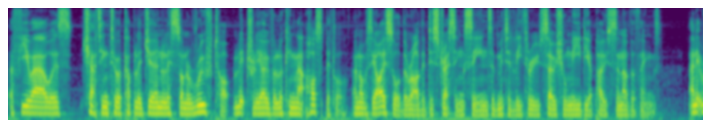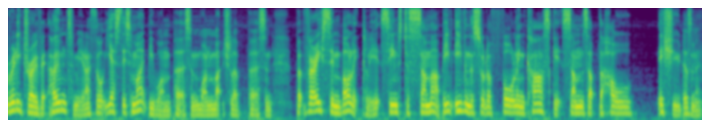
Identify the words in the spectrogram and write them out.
a few hours chatting to a couple of journalists on a rooftop, literally overlooking that hospital. And obviously, I saw the rather distressing scenes, admittedly through social media posts and other things. And it really drove it home to me. And I thought, yes, this might be one person, one much loved person. But very symbolically, it seems to sum up, even the sort of falling casket sums up the whole issue, doesn't it?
